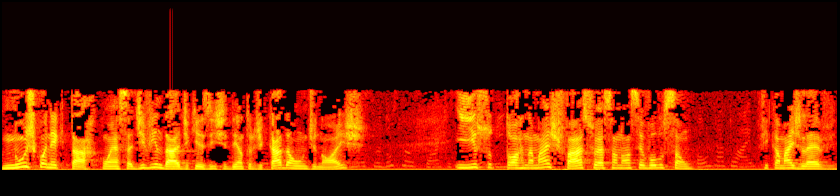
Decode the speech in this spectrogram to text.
nos conectar com essa divindade que existe dentro de cada um de nós, e isso torna mais fácil essa nossa evolução. Fica mais leve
